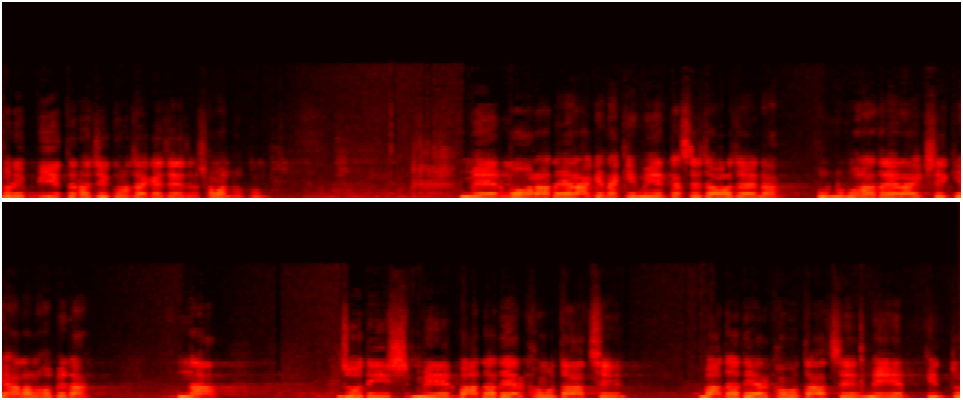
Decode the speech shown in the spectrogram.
শরীর বিয়েতে না, যে কোনো জায়গায় জায়েজ না সমান হুকুম। মেয়ের মোহর আদায়ের আগে নাকি মেয়ের কাছে যাওয়া যায় না? পূর্ণ মোহর আদায়ের আগে সে কি হালাল হবে না? না যদি মেয়ের বাধা দেওয়ার ক্ষমতা আছে, বাধা দেওয়ার ক্ষমতা আছে মেয়ের, কিন্তু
